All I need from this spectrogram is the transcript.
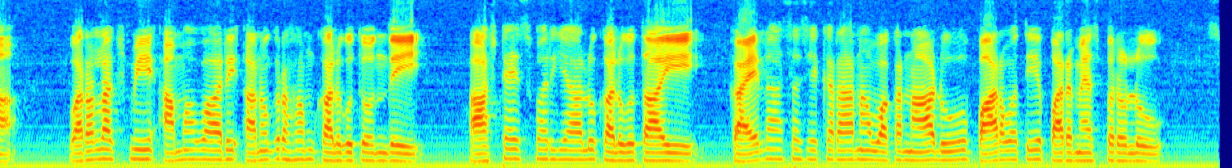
వరలక్ష్మి అమ్మవారి అనుగ్రహం కలుగుతుంది. అష్టైశ్వర్యాలు కలుగుతాయి. కైలాస శిఖరాన ఒకనాడు పార్వతీ పరమేశ్వరులు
